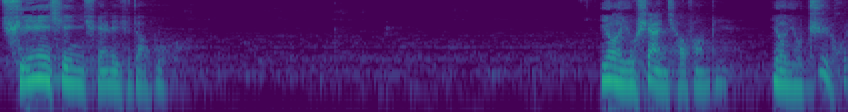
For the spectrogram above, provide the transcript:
全心全力去照顾，要有善巧方便，要有智慧。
